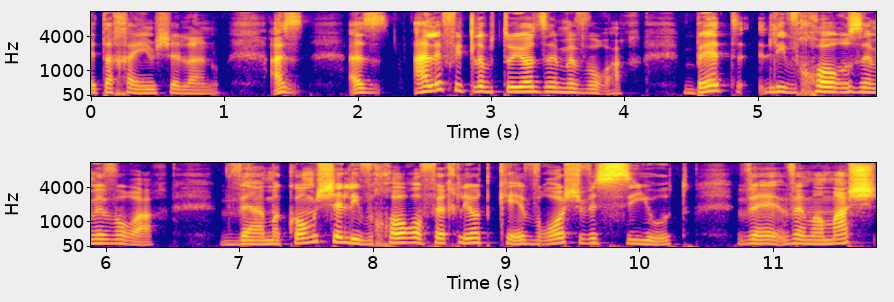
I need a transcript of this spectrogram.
את החיים שלנו. אז, אז א', התלבטויות זה מבורך. ב', לבחור זה מבורך. והמקום של לבחור הופך להיות כאב ראש וסיוט, ו- וממש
